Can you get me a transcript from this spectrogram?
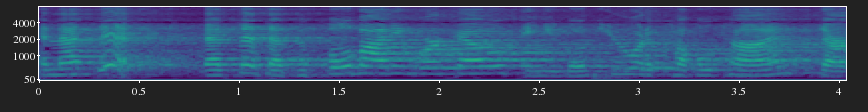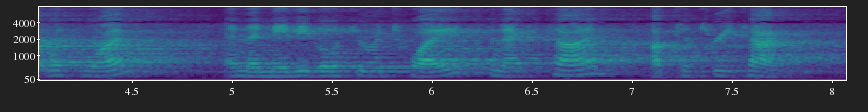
And that's it. That's it. That's a full body workout and you go through it a couple times. Start with one and then maybe go through it twice the next time, up to three times.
